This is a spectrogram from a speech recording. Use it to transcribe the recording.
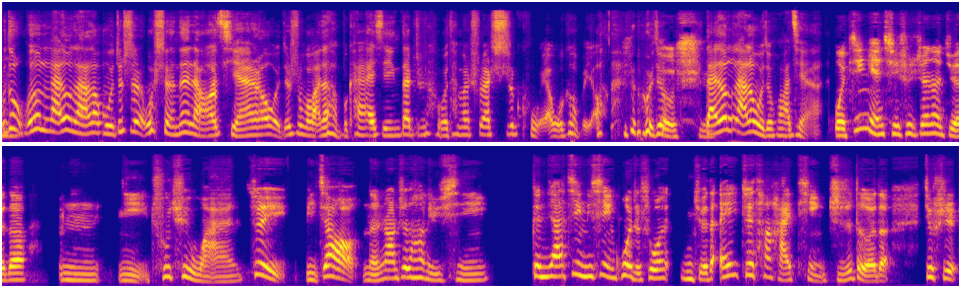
我都嗯我都来都来了，我就是我省那两个钱，然后我就是玩的很不开心，但是我他妈出来吃苦呀，我可不要，我就就是来都来了我就花钱，我今年其实真的觉得，嗯，你出去玩最比较能让这趟旅行更加尽兴，或者说你觉得，哎，这趟还挺值得的，就是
